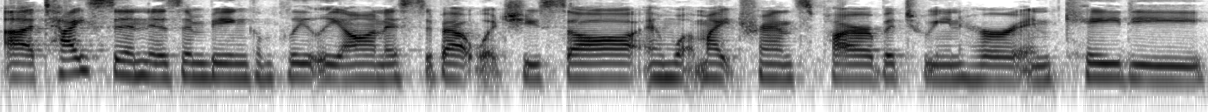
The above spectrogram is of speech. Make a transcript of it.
Uh, Taisin isn't being completely honest about what she saw and what might transpire between her and Kaede.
